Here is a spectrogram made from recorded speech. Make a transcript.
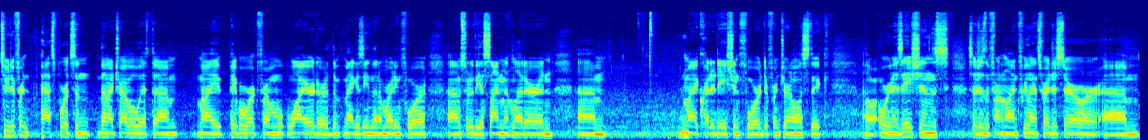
two different passports, and then I travel with. Um, my paperwork from Wired or the magazine that I'm writing for, um, sort of the assignment letter and um, my accreditation for different journalistic uh, organizations such as the Frontline Freelance Register or um,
